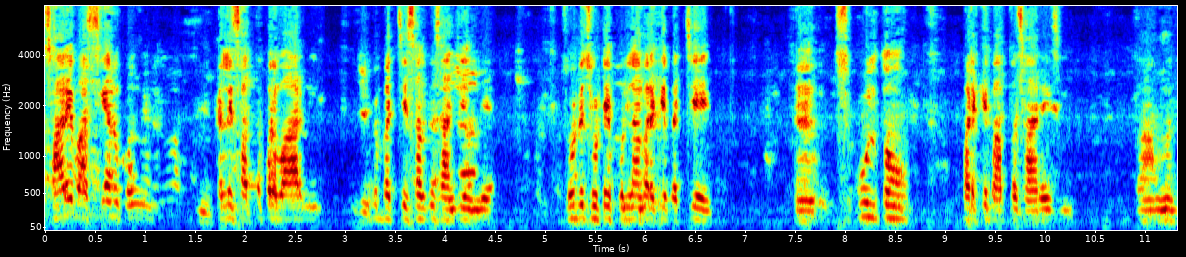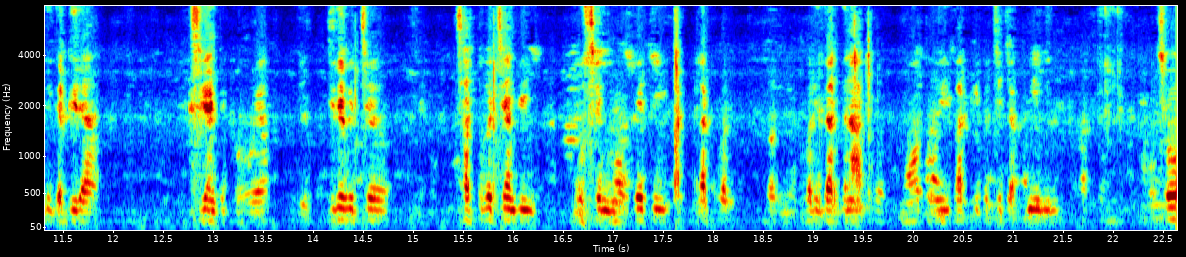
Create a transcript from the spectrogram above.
ਸਾਰੇ ਵਾਸੀਆਂ ਨੂੰ ਕਹੂੰਗੇ ਇਕੱਲੇ ਸੱਤ ਪਰਿਵਾਰ ਨਹੀਂ ਕਿਉਂਕਿ ਬੱਚੇ ਸਭ ਦੇ ਸਾਂਝੇ ਹੁੰਦੇ ਆ ਛੋਟੇ ਛੋਟੇ ਫੁੱਲਾਂ ਵਰਗੇ ਬੱਚੇ ਸਕੂਲ ਤੋਂ ਪੜ੍ਹ ਕੇ ਵਾਪਸ ਆ ਰਹੇ ਸੀ ਤਾਂ ਉਹਨਾਂ ਦੀ ਗੱਡੀ ਦਾ ਐਕਸੀਡੈਂਟ ਇੱਕ ਹੋਇਆ ਜਿਹਦੇ ਵਿੱਚ ਸੱਤ ਬੱਚਿਆਂ ਦੀ ਉਸੇ ਮੌਕੇ ਤੇ ਲਗਭਗ ਬੜੀ ਦਰਦਨਾਕ ਮੌਤ ਹੋਈ ਬਾਕੀ ਬੱਚੇ ਜ਼ਖਮੀ ਵੀ ਸੋ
